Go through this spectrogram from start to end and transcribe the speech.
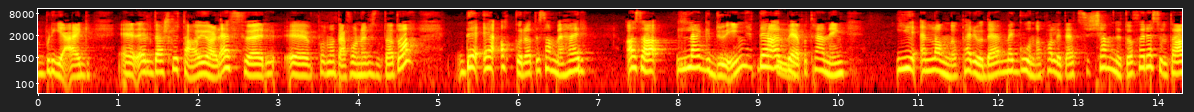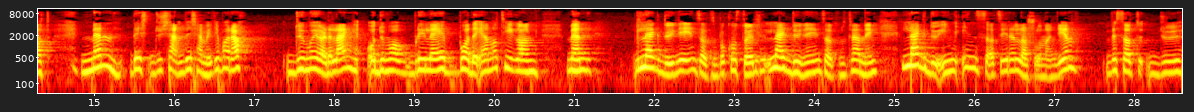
blir jeg eh, Eller da slutter jeg å gjøre det før eh, på en måte jeg får noe resultat òg. Det er akkurat det samme her. Altså, legger du inn det arbeidet på trening i en lang nok periode med god nok kvalitet, så kommer du til å få resultat. Men det, kommer, det kommer ikke i morgen. Du må gjøre det lenge, og du må bli lei både én og ti ganger. Men legger du inn innsatsen på kosthold, legger du inn innsatsen på trening, legger du inn innsats i relasjonene dine Hvis at du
